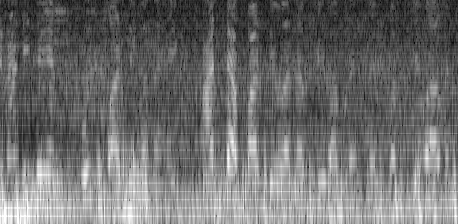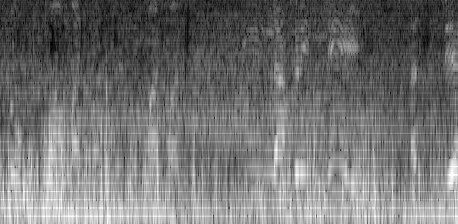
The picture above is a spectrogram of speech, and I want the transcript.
એના લીધે ખુદ પાડી દેવાના હે આટા પાડી દેવાના ફિર આપણે સરપંચ કેવા આવે તો માં માનવાનું માનવાનું એ લાકડી લી અને દે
